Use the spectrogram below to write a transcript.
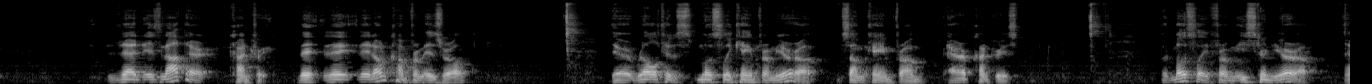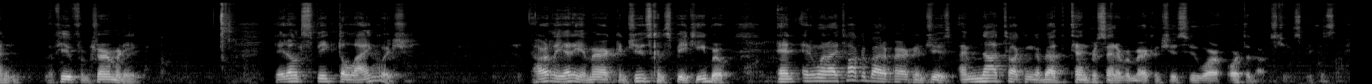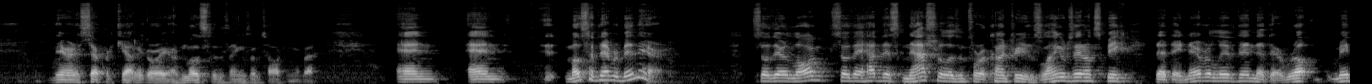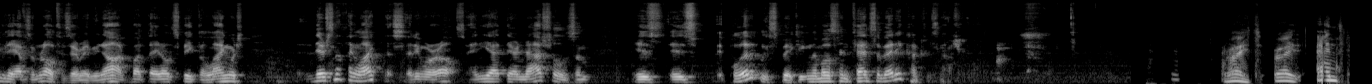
that is not their country. They, they, they don't come from Israel. Their relatives mostly came from Europe. Some came from Arab countries, but mostly from Eastern Europe and a few from Germany. They don't speak the language. Hardly any American Jews can speak Hebrew. And, and when I talk about American Jews, I'm not talking about the 10% of American Jews who are Orthodox Jews, because they're in a separate category on most of the things I'm talking about. And, and most have never been there. So they're long. So they have this nationalism for a country whose language they don't speak, that they never lived in, that they're maybe they have some relatives there, maybe not, but they don't speak the language. There's nothing like this anywhere else, and yet their nationalism is is politically speaking the most intense of any country's nationalism. Right, right, and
